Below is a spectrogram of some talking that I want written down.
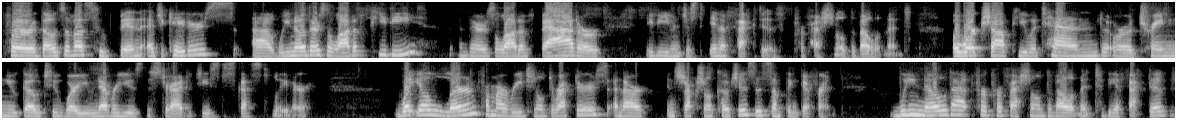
For those of us who've been educators, uh, we know there's a lot of PD and there's a lot of bad or maybe even just ineffective professional development a workshop you attend or a training you go to where you never use the strategies discussed later. What you'll learn from our regional directors and our instructional coaches is something different. We know that for professional development to be effective,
